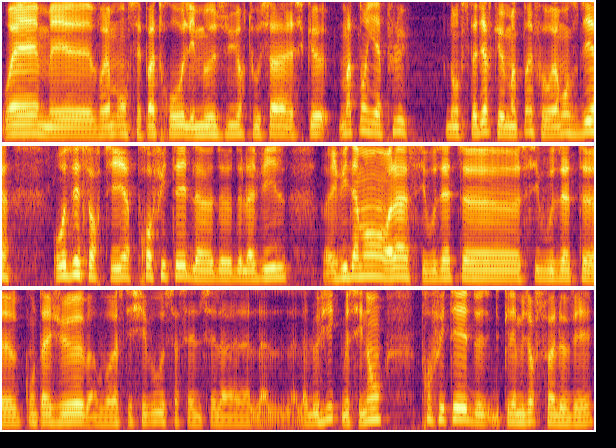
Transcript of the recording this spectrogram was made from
Ouais, mais vraiment, on sait pas trop les mesures, tout ça. Est-ce que maintenant, il n'y a plus? Donc, c'est-à-dire que maintenant, il faut vraiment se dire Osez sortir, profiter de la, ville. Euh, évidemment, voilà, si vous êtes, euh, si vous êtes euh, contagieux, bah, vous restez chez vous, ça c'est la, logique. Mais sinon, profitez que les mesures soient levées.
